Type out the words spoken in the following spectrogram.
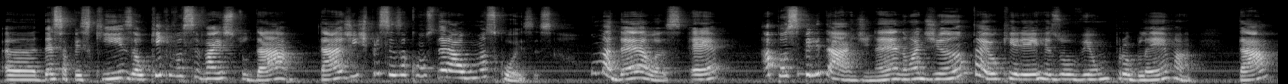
Uh, dessa pesquisa, o que, que você vai estudar, tá? A gente precisa considerar algumas coisas. Uma delas é a possibilidade, né? Não adianta eu querer resolver um problema, tá?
